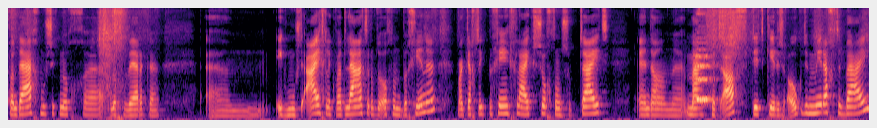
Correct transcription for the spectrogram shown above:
vandaag moest ik nog, nog werken. Um, ik moest eigenlijk wat later op de ochtend beginnen. Maar ik dacht, ik begin gelijk ochtends op tijd. En dan maak ik het af. Dit keer dus ook de middag erbij.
